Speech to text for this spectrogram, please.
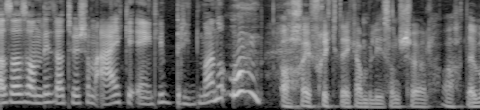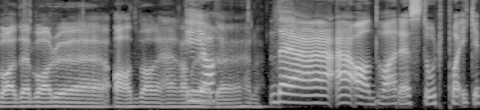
Altså sånn litteratur som jeg ikke egentlig brydde meg noe om. Åh, Jeg frykter jeg kan bli sånn sjøl. Det, er bra- det er bra du eh, advarer her allerede. Helle. Det jeg advarer stort på, ikke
